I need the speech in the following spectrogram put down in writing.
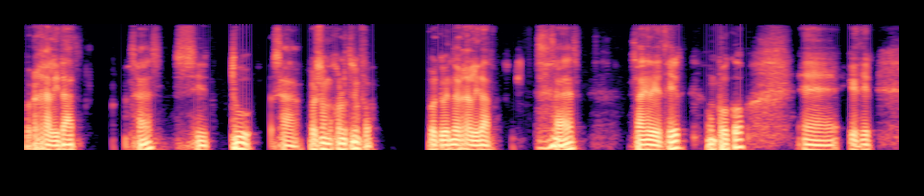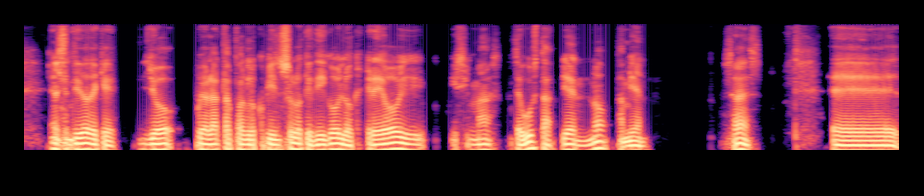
realidad, ¿sabes? Si tú, o sea, por eso a lo mejor no triunfo, porque vendo realidad, ¿sabes? ¿Sabes qué decir? Un poco. Eh, quiero decir, en el sentido de que yo voy a hablar tal cual lo que pienso, lo que digo, lo que creo y, y sin más. ¿Te gusta? Bien, no, también. ¿Sabes? Eh,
